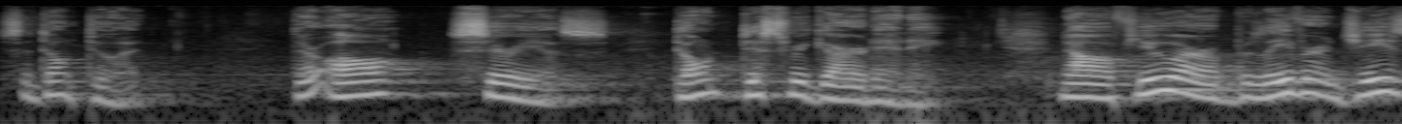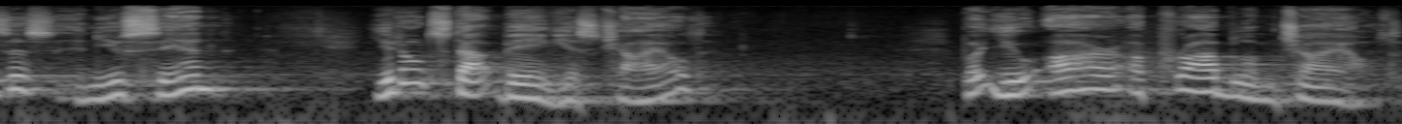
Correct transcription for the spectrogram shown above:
So don't do it. They're all serious. Don't disregard any. Now, if you are a believer in Jesus and you sin, you don't stop being his child, but you are a problem child.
